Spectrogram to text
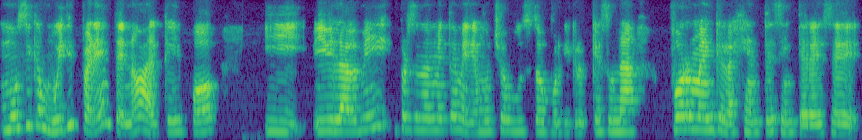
música muy diferente, ¿no? Al K-pop. Y, y a mí personalmente me dio mucho gusto porque creo que es una forma en que la gente se interese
